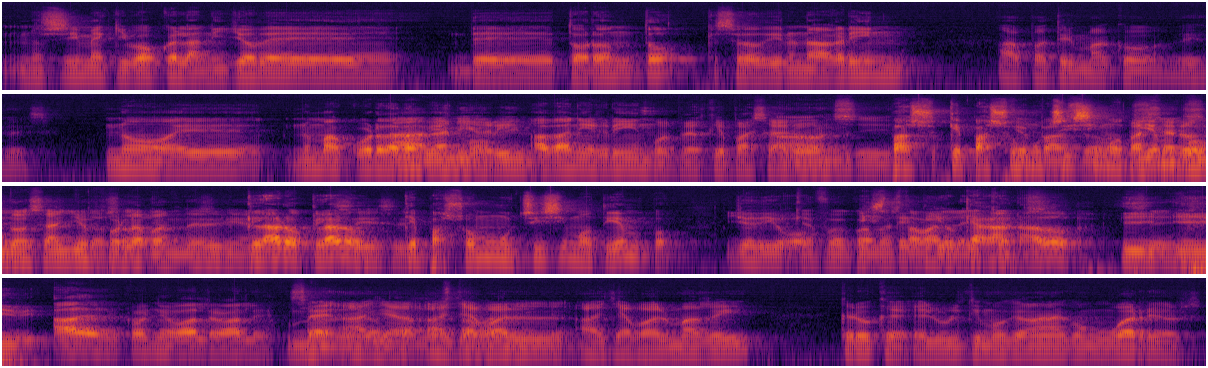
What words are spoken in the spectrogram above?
No sé si me equivoco, el anillo de, de Toronto, que se lo dieron a Green... A Patrick McCaw, dices. No, eh, no me acuerdo Ah, ahora Danny mismo. Green. A Danny Green. Joder, pero es que pasaron, Ah, sí. Pasó- que pasó ¿Qué pasó? muchísimo pasaron tiempo. dos años Dos por la años, pandemia. Claro, claro, Sí, sí. que pasó muchísimo tiempo. Y yo digo, Que fue cuando este estaba tío que ha ganado. Y, Sí. y- ah, coño, vale, vale. Lo a, a Jabal, Magui, creo que el último que gana con Warriors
